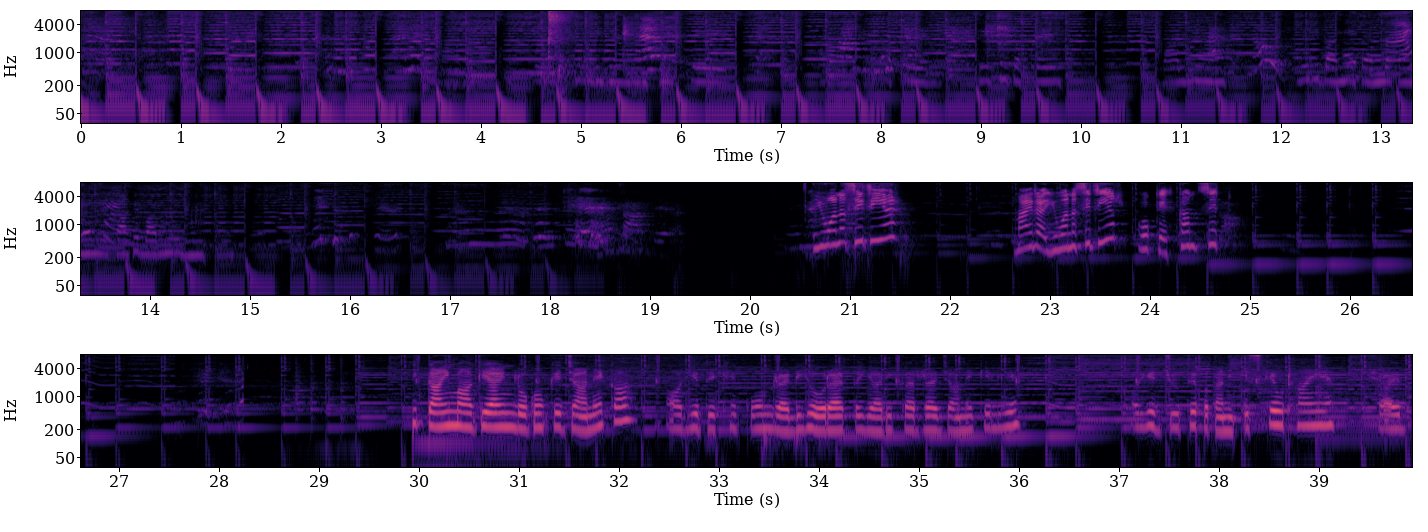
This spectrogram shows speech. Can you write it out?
wanna sit here? Myra, you wanna sit here? Okay, come sit. Time आ गया इन लोगों के जाने का और ये देखें कौन रेडी हो रहा है तैयारी कर रहा है जाने के लिए और ये जूते पता नहीं किसके उठाए हैं शायद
